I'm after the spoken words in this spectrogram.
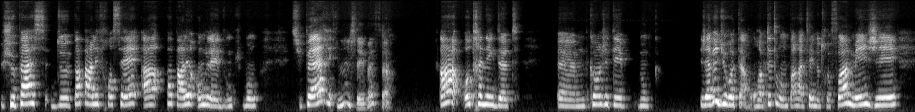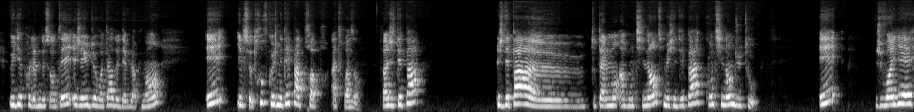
je passe de pas parler français à pas parler anglais. Donc bon, super. Non, je savais pas ça. Ah, autre anecdote. Euh, quand j'étais donc j'avais du retard. On va peut-être en parlera de ça une autre fois, mais j'ai eu des problèmes de santé et j'ai eu du retard de développement. Et il se trouve que je n'étais pas propre à 3 ans. Enfin, j'étais pas j'étais pas euh, totalement incontinente, mais j'étais pas continente du tout. Et je voyais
